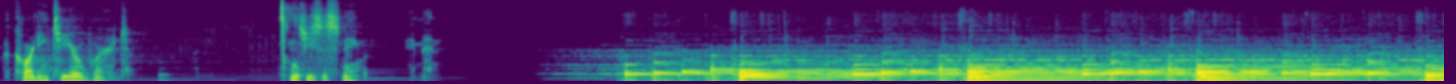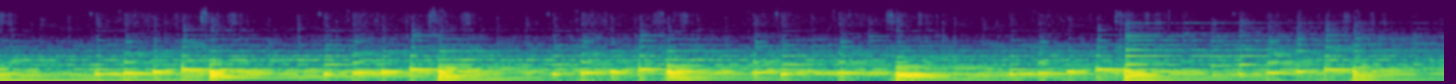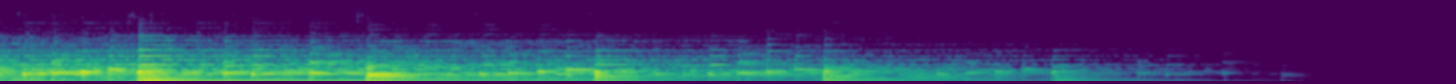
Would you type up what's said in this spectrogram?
according to your word. In Jesus' name, amen.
